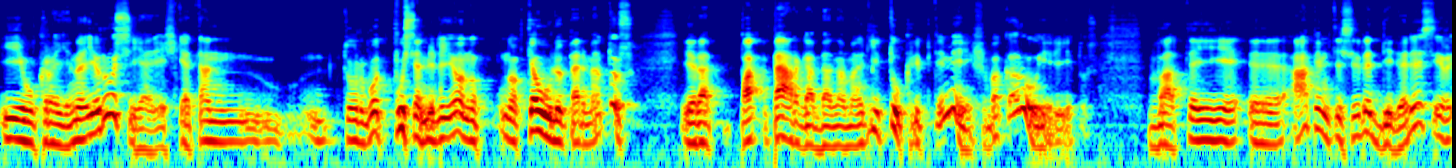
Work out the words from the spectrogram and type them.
į Ukrainą, į Rusiją, reiškia, ten turbūt pusę milijonų nuo keulių per metus yra pergabenama rytų kryptimi iš vakarų į rytus. Va, tai e, apimtis yra didelis ir,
